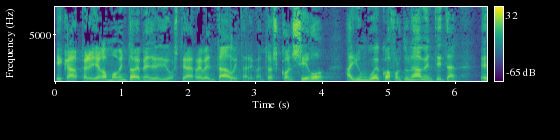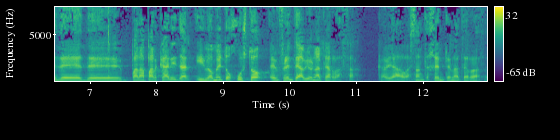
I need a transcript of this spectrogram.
y claro, pero llega un momento de repente y digo, hostia, he reventado y tal. y tal. Entonces consigo, hay un hueco afortunadamente y tal, eh, de, de- para aparcar y tal, y lo meto justo, enfrente había una terraza, que había bastante gente en la terraza.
